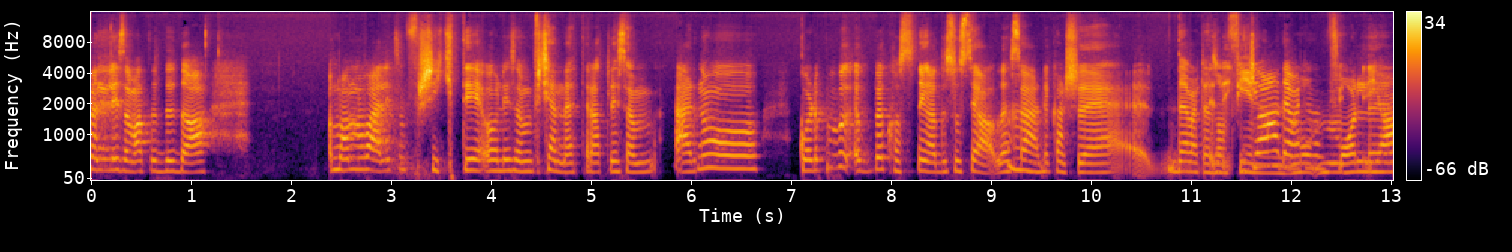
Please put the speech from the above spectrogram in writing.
Men liksom at det da Man må være litt sånn forsiktig og liksom kjenne etter at liksom Er det noe Går det på bekostning av det sosiale, så er det kanskje Det har vært en sånn fin ja, det en må- ja,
